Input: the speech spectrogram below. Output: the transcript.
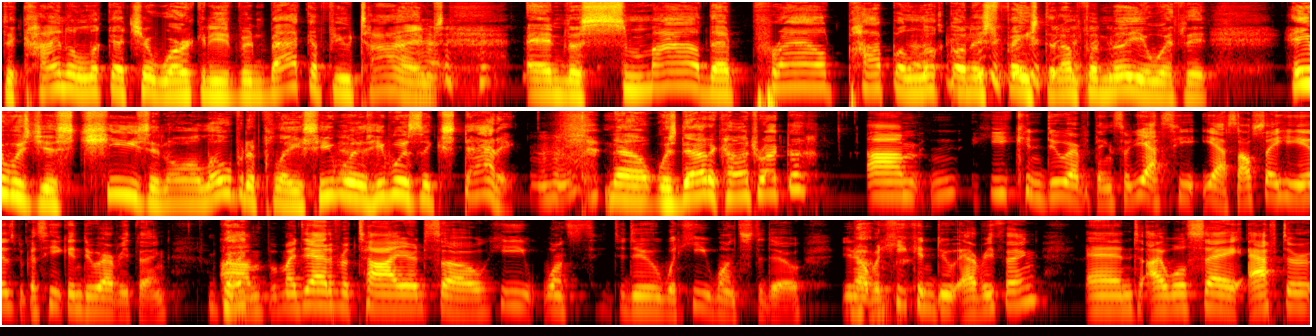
to kind of look at your work, and he's been back a few times. and the smile, that proud papa look on his face that I'm familiar with it, he was just cheesing all over the place. He was he was ecstatic. Now, was dad a contractor? Um, he can do everything. So yes, he yes, I'll say he is because he can do everything. Um, but my dad is retired, so he wants to do what he wants to do. You know, but he can do everything. And I will say, after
